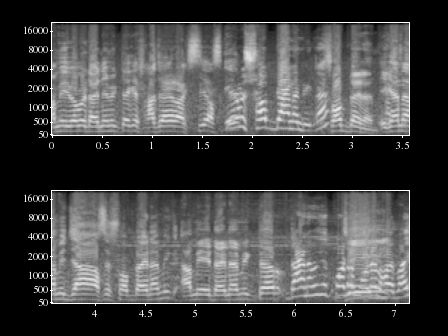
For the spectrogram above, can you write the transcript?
আমি এইভাবে ডাইনামিকটাকে সাজায় রাখছি আজকে। এগুলো সব ডাইনামিক না? সব ডাইনামিক এখানে আমি যা আছে সব ডাইনামিক আমি এই ডাইনামিকটার ডাইনামিকের কটা মডেল হয় ভাই?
